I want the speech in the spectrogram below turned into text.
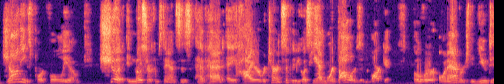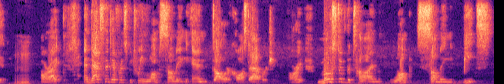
johnny's portfolio should, in most circumstances, have had a higher return simply because he had more dollars in the market over on average than you did. All right. And that's the difference between lump summing and dollar cost averaging. All right. Most of the time, lump summing beats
